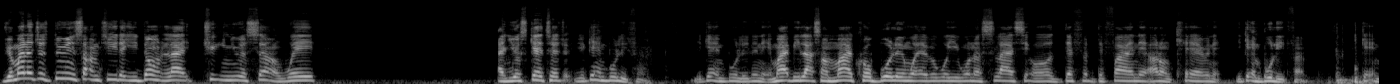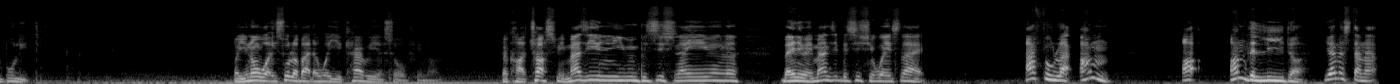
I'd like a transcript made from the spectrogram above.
If your manager's doing something to you that you don't like, treating you a certain way, and you're scared to, you're getting bullied, fam. You're getting bullied, innit? It might be like some micro bullying, whatever way you want to slice it or def- define it. I don't care, innit? You're getting bullied, fam. You're getting bullied. But you know what? It's all about the way you carry yourself, you know. Because trust me, man's even even position. I ain't even. Gonna, but anyway, man's in position where it's like, I feel like I'm, I, I'm the leader. You understand that?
